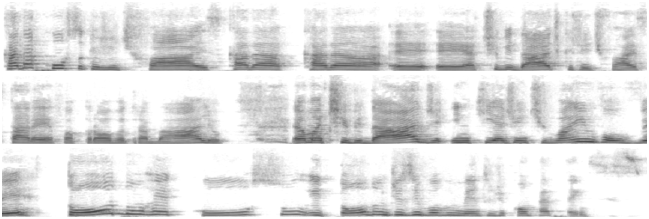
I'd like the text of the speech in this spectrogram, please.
Cada curso que a gente faz, cada, cada é, é, atividade que a gente faz, tarefa, prova, trabalho, é uma atividade em que a gente vai envolver todo um recurso e todo um desenvolvimento de competências.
